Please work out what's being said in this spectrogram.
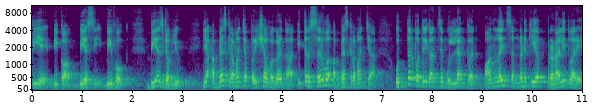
B A B com B S C B voc B S W या अभ्यासक्रमांच्या परीक्षा वगळता इतर सर्व अभ्यासक्रमांच्या उत्तरपत्रिकांचे मूल्यांकन ऑनलाईन संगणकीय प्रणालीद्वारे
